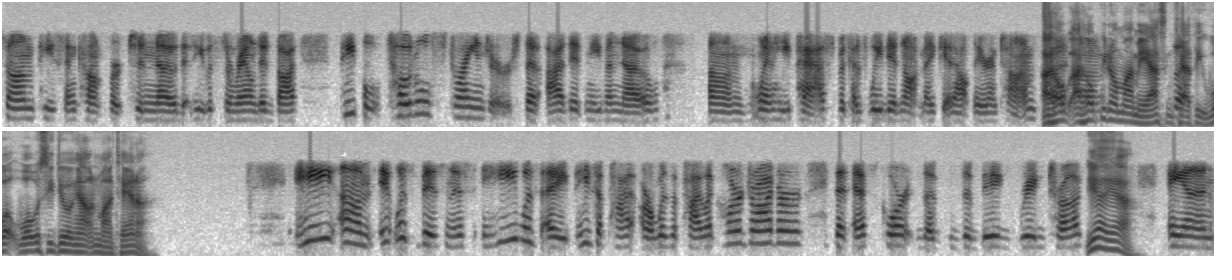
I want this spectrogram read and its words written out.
some peace and comfort to know that he was surrounded by people, total strangers that I didn't even know. um, when he passed because we did not make it out there in time. I hope I um, hope you don't mind me asking, but- Kathy. What what was he doing out in Montana? He um it was business. He was a he's a pilot or was a pilot car driver that escort the the big rig truck Yeah, yeah. and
